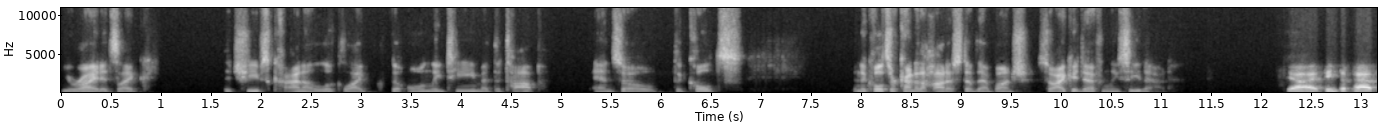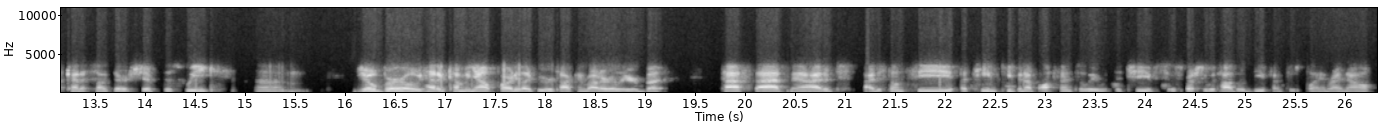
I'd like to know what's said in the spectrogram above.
you're right. It's like the Chiefs kind of look like the only team at the top, and so the Colts and the Colts are kind of the hottest of that bunch. So I could definitely see that. Yeah, I think the Pats kind of sunk their ship this week. Um, Joe Burrow had a coming out party like we were talking about earlier, but past that, man, I just I just don't see a team keeping up offensively with the Chiefs, especially with how the defense is playing right now,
